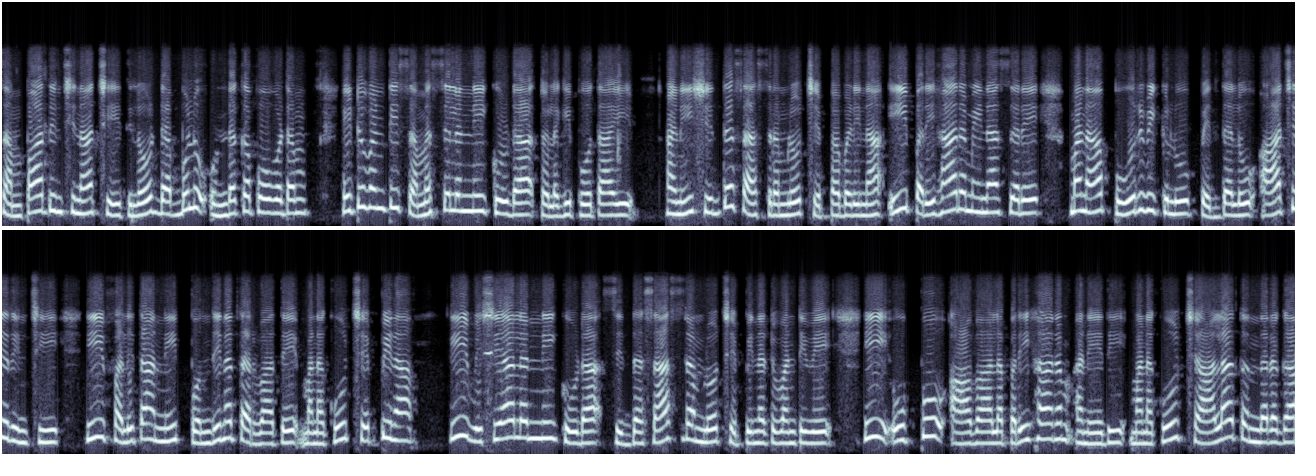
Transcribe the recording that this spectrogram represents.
సంపాదించినా చేతిలో డబ్బులు ఉండకపోవటం ఇటువంటి సమస్యలన్నీ కూడా తొలగిపోతాయి. అని సిద్ధ శాస్త్రంలో చెప్పబడిన ఈ పరిహారమైనా సరే మన పూర్వీకులు పెద్దలు ఆచరించి ఈ ఫలితాన్ని పొందిన తర్వాతే మనకు చెప్పిన ఈ విషయాలన్నీ కూడా సిద్ధ శాస్త్రంలో చెప్పినటువంటివే. ఈ ఉప్పు ఆవాల పరిహారం అనేది మనకు చాలా తొందరగా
